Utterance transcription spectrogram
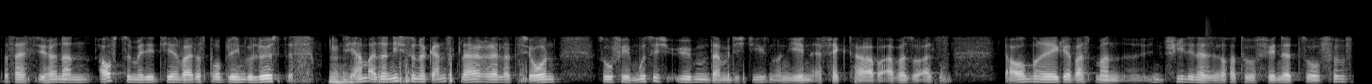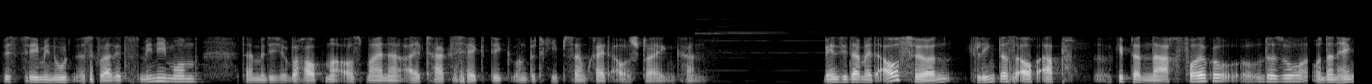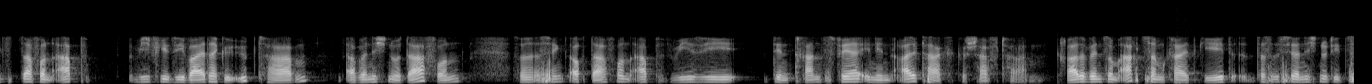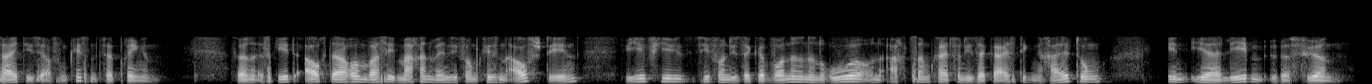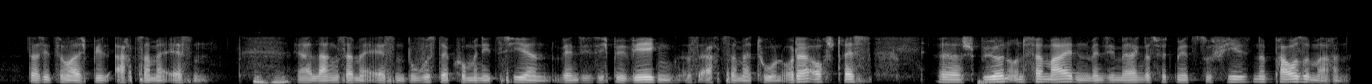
Das heißt, Sie hören dann auf zu meditieren, weil das Problem gelöst ist. Mhm. Sie haben also nicht so eine ganz klare Relation, so viel muss ich üben, damit ich diesen und jenen Effekt habe. Aber so als Daumenregel, was man viel in der Literatur findet, so fünf bis zehn Minuten ist quasi das Minimum, damit ich überhaupt mal aus meiner Alltagshektik und Betriebsamkeit aussteigen kann. Wenn Sie damit aufhören, klingt das auch ab. Es gibt dann Nachfolge oder so und dann hängt es davon ab, wie viel Sie weiter geübt haben, aber nicht nur davon, sondern es hängt auch davon ab, wie Sie den Transfer in den Alltag geschafft haben. Gerade wenn es um Achtsamkeit geht, das ist ja nicht nur die Zeit, die Sie auf dem Kissen verbringen, sondern es geht auch darum, was Sie machen, wenn Sie vom Kissen aufstehen, wie viel Sie von dieser gewonnenen Ruhe und Achtsamkeit, von dieser geistigen Haltung in Ihr Leben überführen, dass Sie zum Beispiel achtsamer essen, mhm. ja, langsamer essen, bewusster kommunizieren, wenn Sie sich bewegen, es achtsamer tun oder auch Stress äh, spüren und vermeiden, wenn sie merken, das wird mir jetzt zu viel, eine Pause machen.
